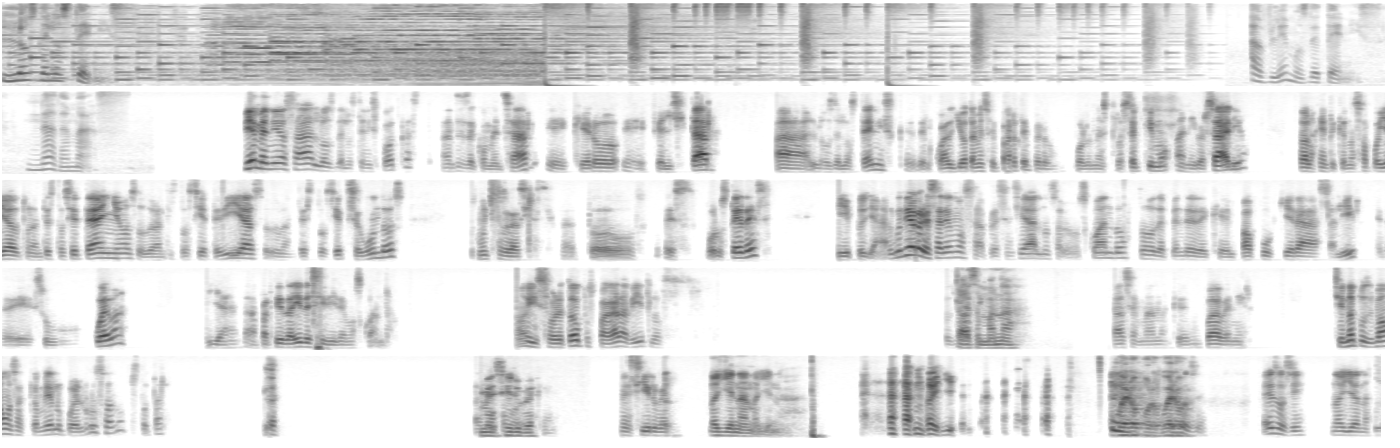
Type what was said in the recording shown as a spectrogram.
los de los tenis. Hablemos de tenis, nada más. Bienvenidos a los de los tenis podcast. Antes de comenzar, eh, quiero eh, felicitar a los de los tenis, del cual yo también soy parte, pero por nuestro séptimo aniversario. Toda la gente que nos ha apoyado durante estos siete años, o durante estos siete días, o durante estos siete segundos. Pues muchas gracias. A todos es por ustedes. Y pues ya, algún día regresaremos a presencial, no sabemos cuándo. Todo depende de que el Papu quiera salir de su cueva. Y ya, a partir de ahí decidiremos cuándo. Y sobre todo, pues pagar a Bit los cada semana. Cada semana que pueda venir. Si no, pues vamos a cambiarlo por el ruso, ¿no? Pues total. Me sirve. Me sirve. No llena, no llena. no llena. Güero por güero. Eso sí, no llena.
